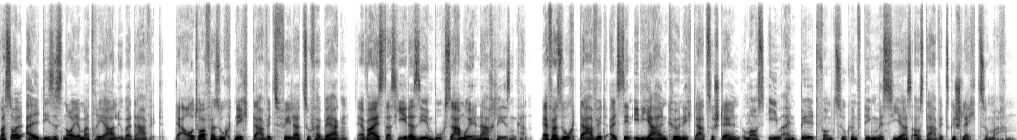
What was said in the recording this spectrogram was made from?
Was soll all dieses neue Material über David? Der Autor versucht nicht, Davids Fehler zu verbergen. Er weiß, dass jeder sie im Buch Samuel nachlesen kann. Er versucht, David als den idealen König darzustellen, um aus ihm ein Bild vom zukünftigen Messias aus Davids Geschlecht zu machen.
